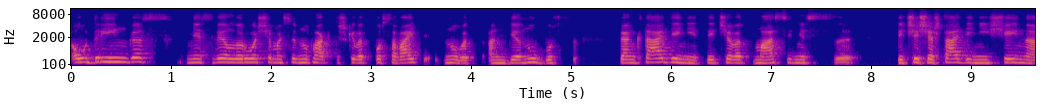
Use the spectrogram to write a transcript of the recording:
audringas nes vėl ruošiamasi nu faktiškai vat po savaitė nu vat ant dienų bus penktadienį tai čia vat masinis tai čia šeštadienį išeina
